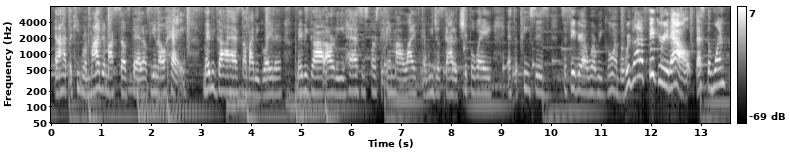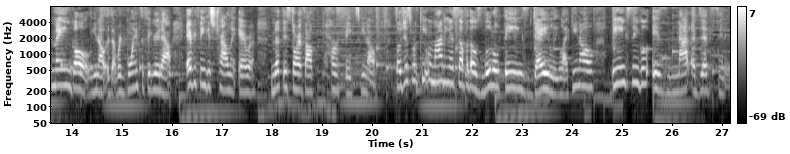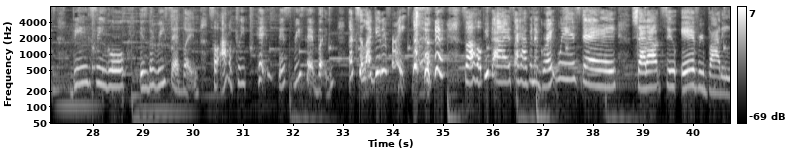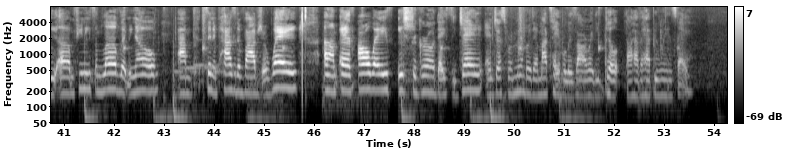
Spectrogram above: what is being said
And I have to keep reminding myself that of, you know, hey, Maybe God has somebody greater. Maybe God already has this person in my life and we just got to chip away at the pieces to figure out where we're going. But we're going to figure it out. That's the one main goal, you know, is that we're going to figure it out. Everything is trial and error. Nothing starts off perfect, you know. So just keep reminding yourself of those little things daily. Like, you know, being single is not a death sentence being single is the reset button. So I'm gonna keep hitting this reset button until I get it right. so I hope you guys are having a great Wednesday. Shout out to everybody. Um, if you need some love, let me know. I'm sending positive vibes your way. Um, as always, it's your girl Daisy J, and just remember that my table is already built. Y'all have a happy Wednesday.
